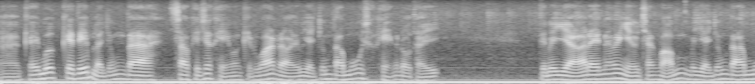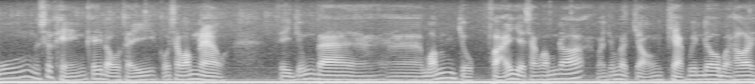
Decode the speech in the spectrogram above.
à, cái bước kế tiếp là chúng ta sau khi xuất hiện bằng kịch quá rồi bây giờ chúng ta muốn xuất hiện cái đồ thị. Thì bây giờ ở đây nó có nhiều sản phẩm. Bây giờ chúng ta muốn xuất hiện cái đồ thị của sản phẩm nào? Thì chúng ta à, bấm chuột phải vào sản phẩm đó và chúng ta chọn chạc window mà thôi.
